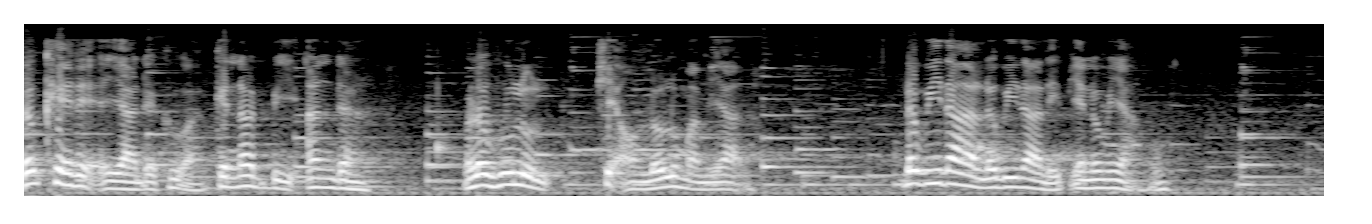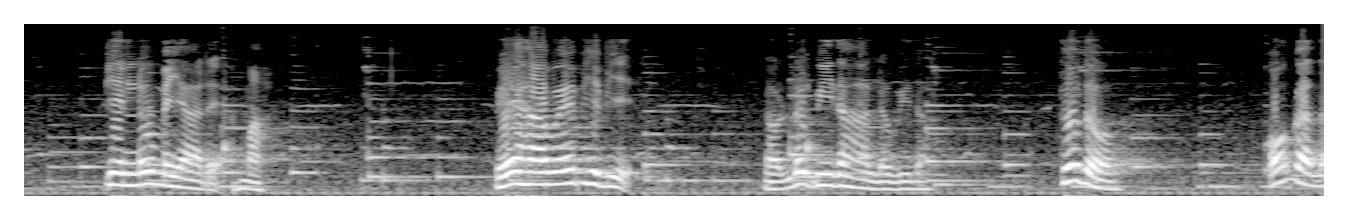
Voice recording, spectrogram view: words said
လုပ်ခဲ့တဲ့အရာတစ်ခုဟာ cannot be undone မလုပ်ဘူးလို့ဖြစ်အောင်လုပ်လို့မှမရတာလုပ်ပြီးသားကလုပ်ပြီးသားလေပြင်လို့မရဘူး ပြင်လို့မရတဲ့အမှားဘယ်ဟာပဲဖြစ်ဖြစ်တော့လုပ်ပြီးသားကလုပ်ပြီးသားသို့တော့ဩကတ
